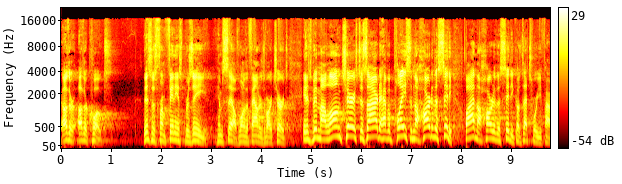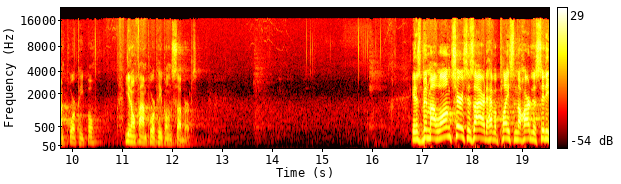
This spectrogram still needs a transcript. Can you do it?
Other, other quotes. This is from Phineas Bresee himself, one of the founders of our church. It has been my long cherished desire to have a place in the heart of the city. Why in the heart of the city? Because that's where you find poor people. You don't find poor people in the suburbs. It has been my long cherished desire to have a place in the heart of the city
